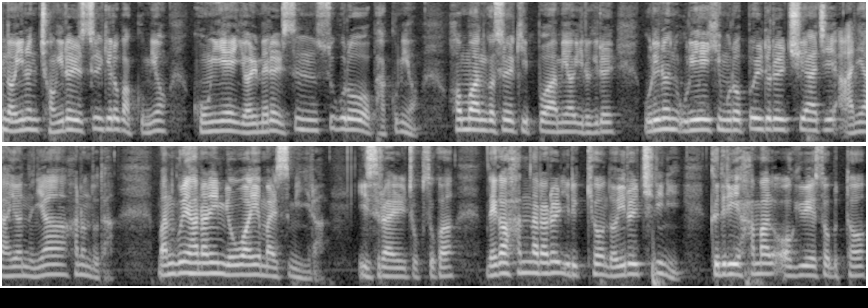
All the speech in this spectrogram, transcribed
너희는 정의를 쓸개로 바꾸며 공의의 열매를 쓴 쑥으로 바꾸며 허무한 것을 기뻐하며 이르기를 우리는 우리의 힘으로 뿔들을 취하지 아니하였느냐 하는도다. 만군의 하나님 여호와의 말씀이니라. 이스라엘 족속아 내가 한 나라를 일으켜 너희를 치리니 그들이 하맛 어귀에서부터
